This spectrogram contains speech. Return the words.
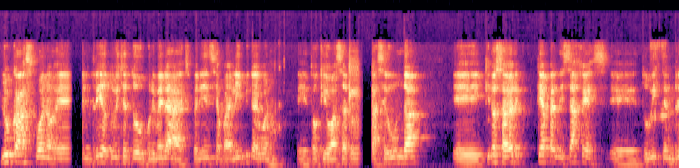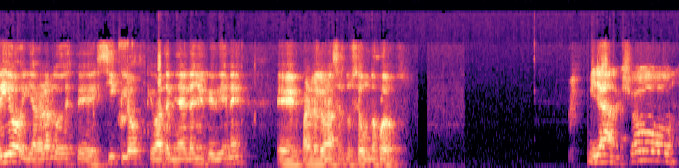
Lucas, bueno, en Río tuviste tu primera experiencia paralímpica y bueno, eh, Tokio va a ser la segunda. Eh, quiero saber qué aprendizajes eh, tuviste en Río y a lo largo de este ciclo que va a terminar el año que viene eh, para lo que van a ser tus segundos juegos. Mirá, yo,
